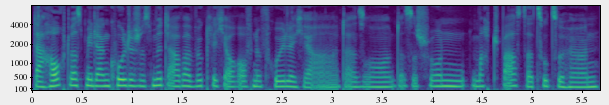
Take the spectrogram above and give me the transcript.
Da haucht was Melancholisches mit, aber wirklich auch auf eine fröhliche Art. Also das ist schon, macht Spaß dazu zu hören.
